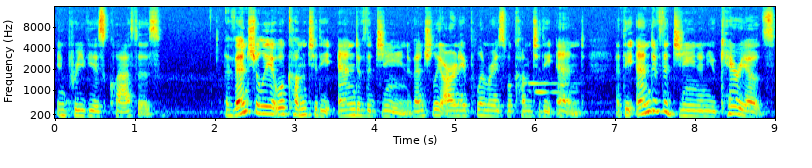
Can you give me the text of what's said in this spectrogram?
in previous classes. Eventually, it will come to the end of the gene. Eventually, RNA polymerase will come to the end. At the end of the gene in eukaryotes,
